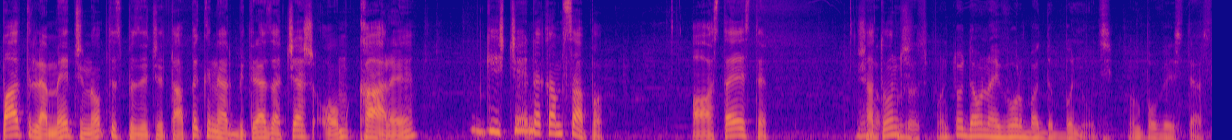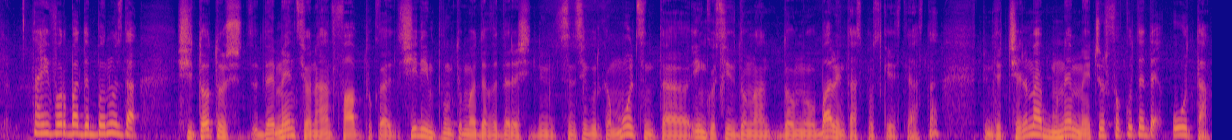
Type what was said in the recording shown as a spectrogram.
patrulea meci în 18 etape când ne arbitrează aceeași om care, ghiși ce, ne cam sapă. Asta este. Și Da, atunci, cum să spun, totdeauna e vorba de bănuți în povestea asta. da, e vorba de bănuți, dar și totuși de menționat faptul că și din punctul meu de vedere și din, sunt sigur că mulți sunt, uh, inclusiv domnul, domnul Balint a spus chestia asta, printre cele mai bune meciuri făcute de UTA.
